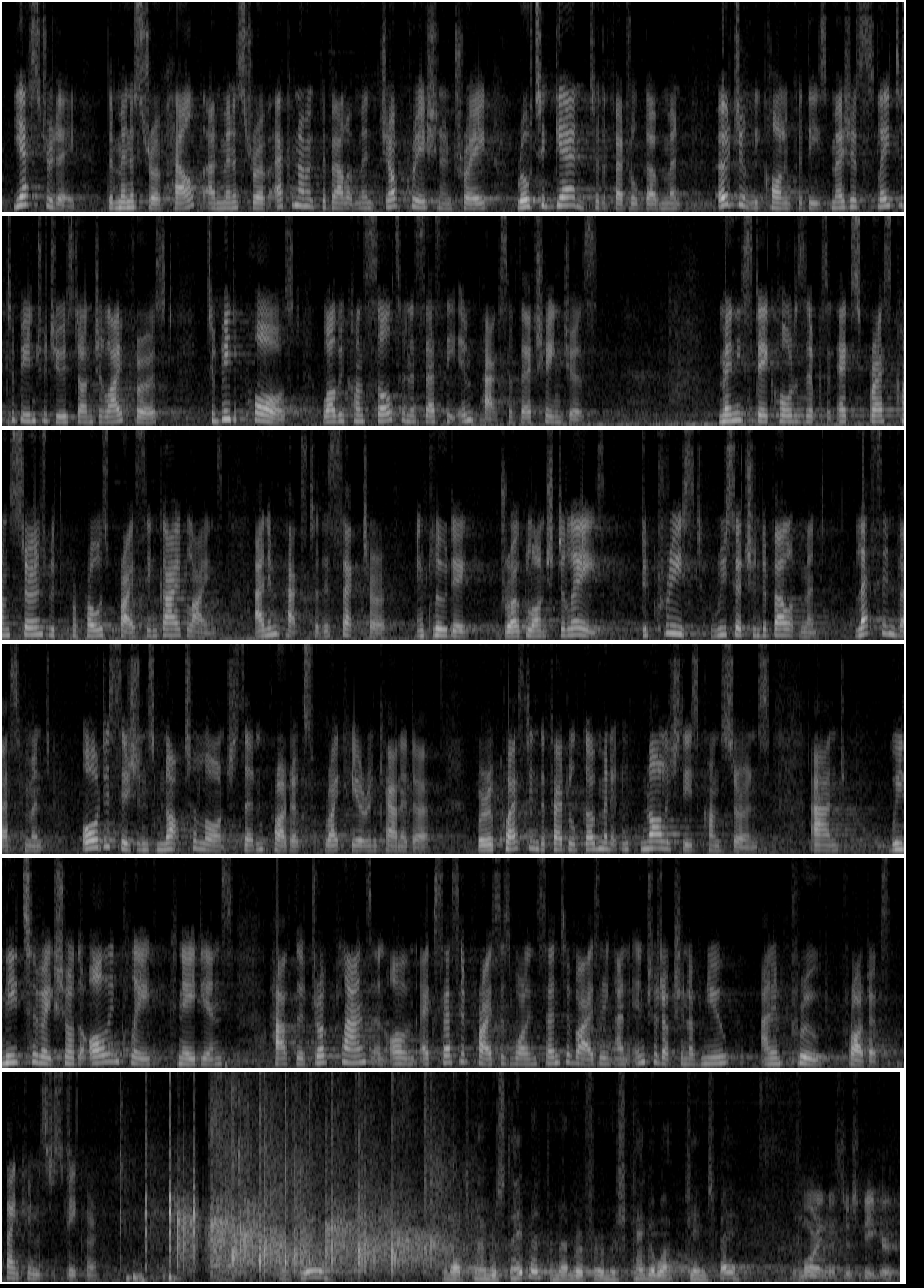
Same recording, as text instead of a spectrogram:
Yesterday, the Minister of Health and Minister of Economic Development, Job Creation and Trade wrote again to the federal government urgently calling for these measures slated to be introduced on July 1st to be paused while we consult and assess the impacts of their changes. Many stakeholders have expressed concerns with the proposed pricing guidelines and impacts to this sector, including drug launch delays, decreased research and development, less investment, or decisions not to launch certain products right here in Canada. We're requesting the federal government acknowledge these concerns, and we need to make sure that all Canadians have the drug plans and all excessive prices while incentivising an introduction of new and improved products. Thank you, Mr. Speaker. Thank you. The next member statement, the member for Mushkegowuk, James Bay. Good morning, Mr. Speaker.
